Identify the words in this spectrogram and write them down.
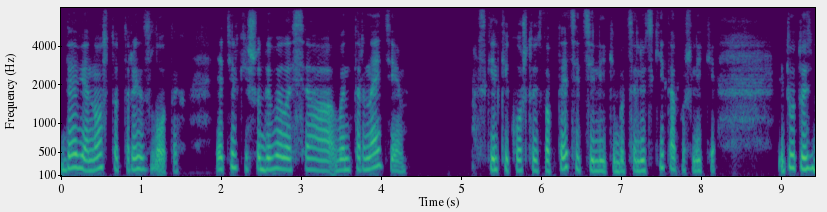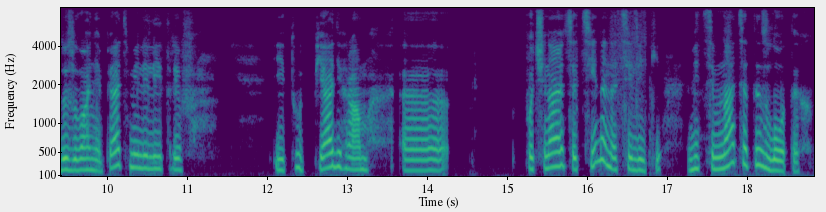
93 злотих. Я тільки що дивилася в інтернеті, скільки коштують в аптеці ці ліки, бо це людські також ліки. І тут ось дозування 5 мл, і тут 5 грам. Е, починаються ціни на ці ліки від 17 злотих.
